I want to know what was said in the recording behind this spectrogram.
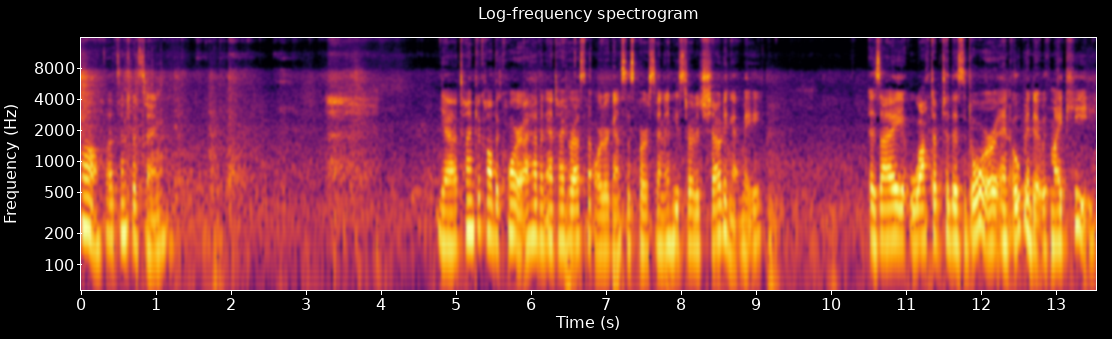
Oh, that's interesting. Yeah, time to call the court. I have an anti-harassment order against this person, and he started shouting at me as I walked up to this door and opened it with my key.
